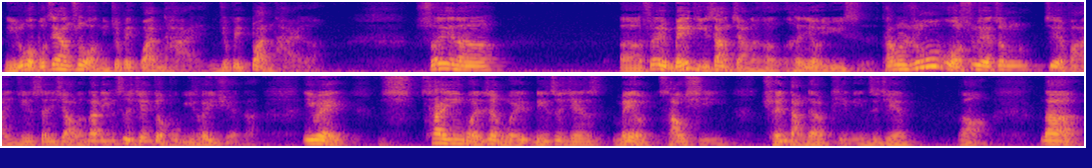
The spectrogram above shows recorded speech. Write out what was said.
你如果不这样做，你就被关台，你就被断台了。所以呢，呃，所以媒体上讲的很很有意思，他说如果数学中介法已经生效了，那林志坚就不必退选了，因为蔡英文认为林志坚没有抄袭，全党要挺林志坚啊，那。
